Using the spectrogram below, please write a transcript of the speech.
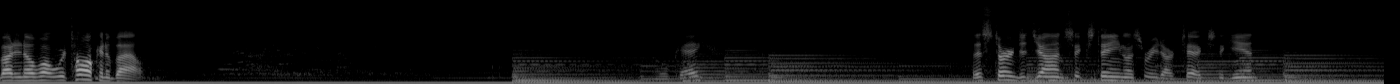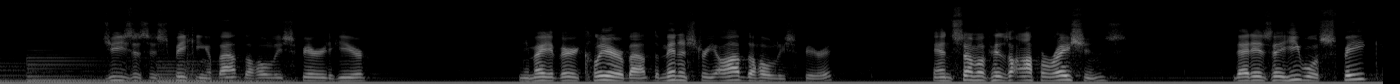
Anybody know what we're talking about? Okay. Let's turn to John 16. Let's read our text again. Jesus is speaking about the Holy Spirit here. And he made it very clear about the ministry of the Holy Spirit and some of his operations. That is, that he will speak,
